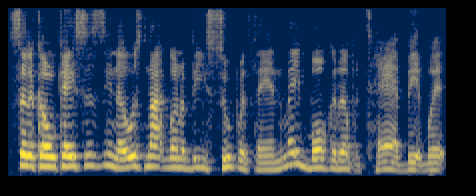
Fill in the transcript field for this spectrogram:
silicone cases. You know, it's not going to be super thin. It may bulk it up a tad bit, but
